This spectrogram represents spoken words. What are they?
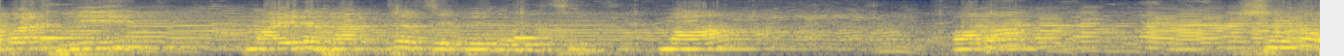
এবার ভীম মায়ের হাতটা চেপে ধরেছে। মা, বাবা, শোনো,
